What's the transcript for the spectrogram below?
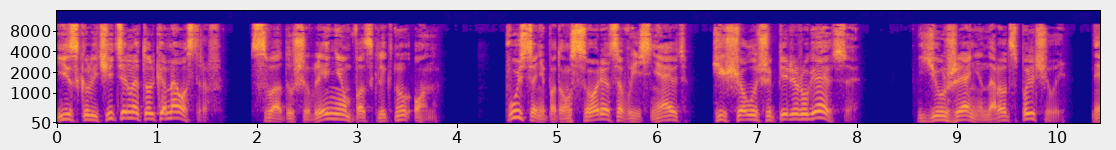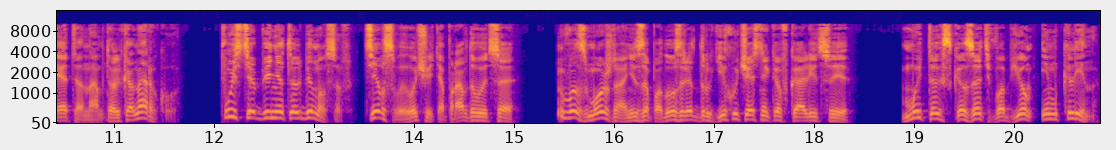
Исключительно только на остров?» — С воодушевлением воскликнул он. «Пусть они потом ссорятся, выясняют. Еще лучше переругаются. Южане — народ вспыльчивый. Это нам только на руку. Пусть обвинят альбиносов. Те, в свою очередь, оправдываются. Возможно, они заподозрят других участников коалиции. Мы, так сказать, вобьем им клин.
